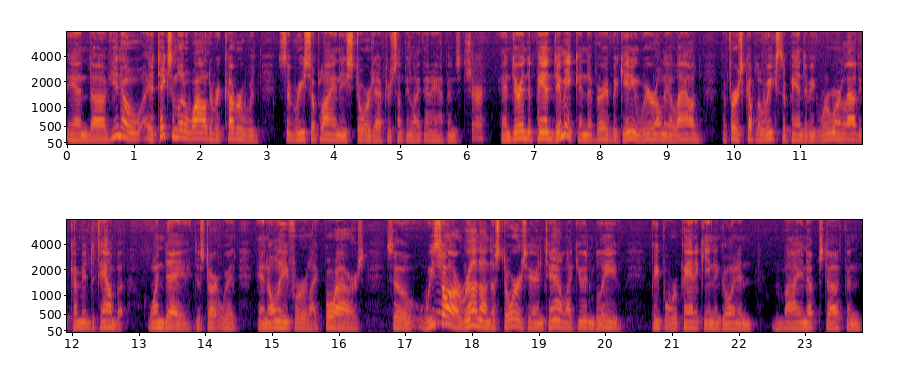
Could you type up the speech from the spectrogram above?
And uh, you know, it takes them a little while to recover with resupplying these stores after something like that happens. Sure. And during the pandemic, in the very beginning, we were only allowed the first couple of weeks of the pandemic. We weren't allowed to come into town, but one day to start with, and only for like four hours. So we saw a run on the stores here in town, like you wouldn't believe. People were panicking and going and buying up stuff, and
